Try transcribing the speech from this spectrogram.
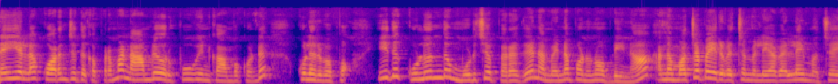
நெய்யெல்லாம் குறைஞ்சதுக்கப்புறமா நாமளே ஒரு பூவின் காம்பை கொண்டு குளிர் வைப்போம். இது குளிர்ந்து முடித்த பிறகு நம்ம என்ன பண்ணணும் அப்படின்னா அந்த மொச்சப்பயிறு வச்சோம் இல்லையா வெள்ளை மொச்சை.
